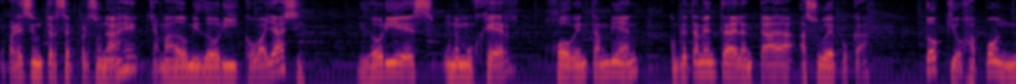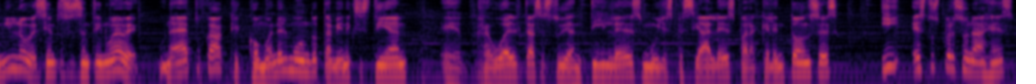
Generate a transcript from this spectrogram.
y aparece un tercer personaje llamado Midori Kobayashi. Midori es una mujer joven también, completamente adelantada a su época. Tokio, Japón, 1969, una época que como en el mundo también existían eh, revueltas estudiantiles muy especiales para aquel entonces. Y estos personajes,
